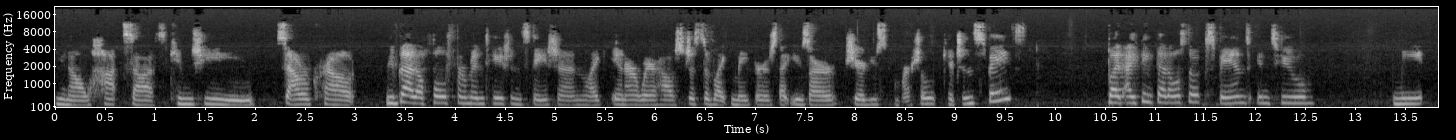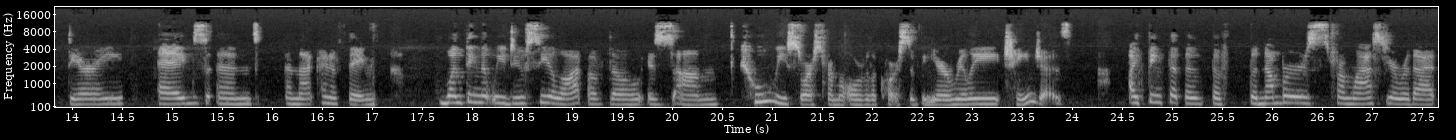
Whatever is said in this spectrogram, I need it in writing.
you know, hot sauce, kimchi, sauerkraut. We've got a whole fermentation station like in our warehouse just of like makers that use our shared use commercial kitchen space. But I think that also expands into meat, dairy, eggs and and that kind of thing. One thing that we do see a lot of, though, is um, who we source from over the course of the year really changes. I think that the, the, the numbers from last year were that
